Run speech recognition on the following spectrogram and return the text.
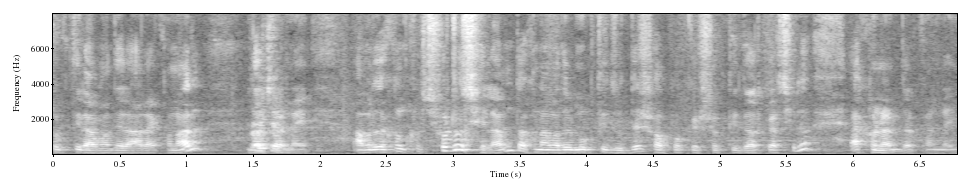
শক্তির আমাদের আর এখন আর দরকার নেই। আমরা যখন খুব ছোট ছিলাম তখন আমাদের মুক্তিযুদ্ধের সপক্ষের শক্তি দরকার ছিল এখন আর দরকার নেই।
